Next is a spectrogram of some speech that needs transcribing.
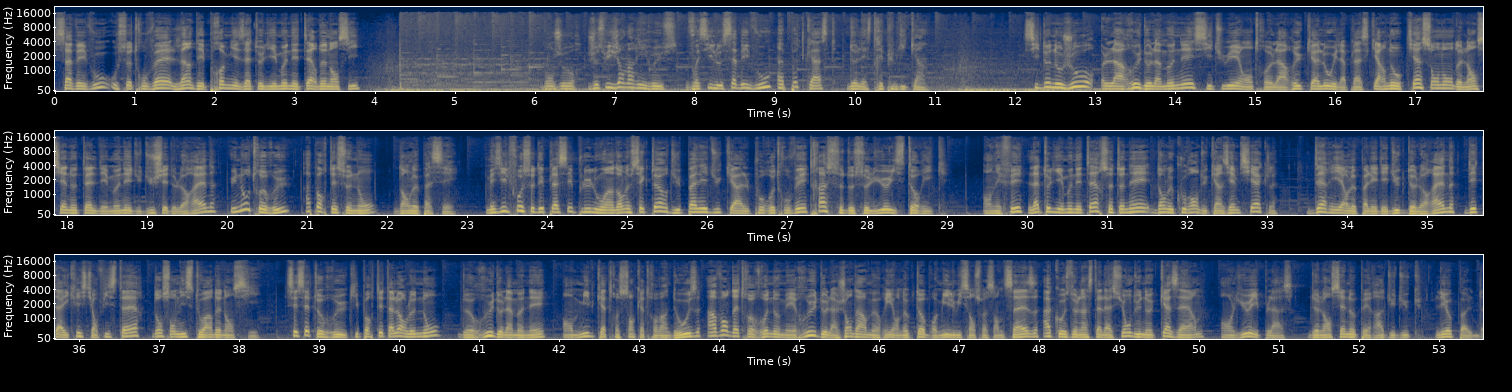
Savez-vous où se trouvait l'un des premiers ateliers monétaires de Nancy? Bonjour, je suis Jean-Marie Russe. Voici le Savez-vous, un podcast de l'Est républicain. Si de nos jours, la rue de la Monnaie, située entre la rue Callot et la place Carnot, tient son nom de l'ancien hôtel des monnaies du duché de Lorraine, une autre rue a porté ce nom dans le passé. Mais il faut se déplacer plus loin dans le secteur du Palais Ducal pour retrouver traces de ce lieu historique. En effet, l'atelier monétaire se tenait dans le courant du XVe siècle, derrière le palais des ducs de Lorraine, détaille Christian Pfister dans son Histoire de Nancy. C'est cette rue qui portait alors le nom de rue de la Monnaie en 1492, avant d'être renommée rue de la Gendarmerie en octobre 1876 à cause de l'installation d'une caserne en lieu et place de l'ancien opéra du duc Léopold.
